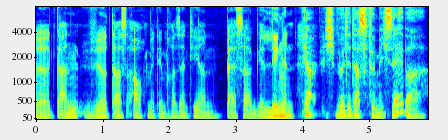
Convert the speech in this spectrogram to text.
äh, dann wird das auch mit dem Präsentieren besser gelingen. Ja, ich würde das für mich selber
